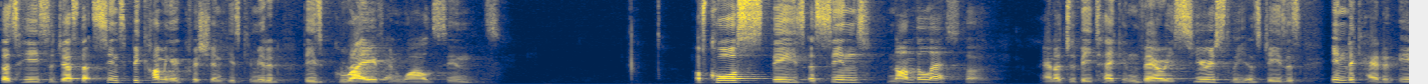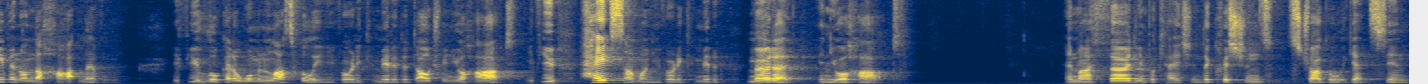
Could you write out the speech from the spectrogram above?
does he suggest that since becoming a Christian, he's committed these grave and wild sins. Of course, these are sins nonetheless, though, and are to be taken very seriously, as Jesus indicated, even on the heart level. If you look at a woman lustfully, you've already committed adultery in your heart. If you hate someone, you've already committed murder in your heart. And my third implication the Christian's struggle against sin.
